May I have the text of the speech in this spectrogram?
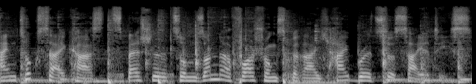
Ein Tuxai-Cast-Special zum Sonderforschungsbereich Hybrid Societies.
